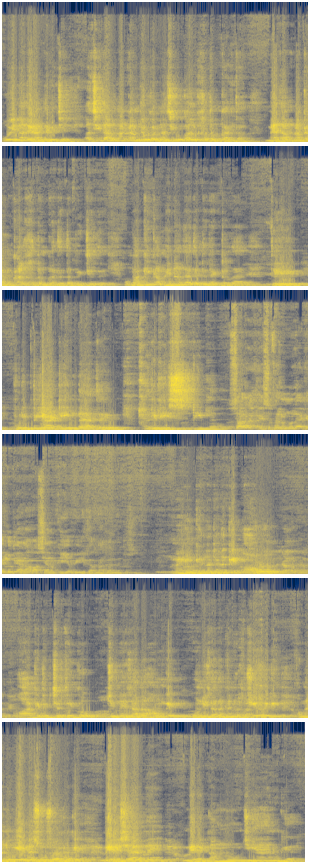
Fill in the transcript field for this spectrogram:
ਉਹ ਇਹਨਾਂ ਦੇ ਹੱਥ ਦੇ ਵਿੱਚ ਹੈ। ਅਸੀਂ ਤਾਂ ਆਪਣਾ ਕੰਮ ਜੋ ਕਰਨਾ ਸੀ ਉਹ ਕੱਲ ਖਤਮ ਕਰਤਾ। ਮੈਂ ਤਾਂ ਆਪਣਾ ਕੰਮ ਕੱਲ ਖਤਮ ਕਰ ਦਿੱਤਾ ਪਿਕਚਰ ਦੇ ਉਹ ਬਾਕੀ ਕੰਮ ਇਹਨਾਂ ਦਾ ਤੇ ਡਾਇਰੈਕਟਰ ਦਾ ਤੇ ਪੂਰੀ ਪੀਆਰ ਟੀਮ ਦਾ ਤੇ ਰਿਲੀਜ਼ ਟੀਮ ਦਾ। ਸਰ ਇਸ ਫਿਲਮ ਨੂੰ ਲੈ ਕੇ ਲੁਧਿਆਣਾ ਵਾਸੀਆਂ ਨੂੰ ਕੀ ਅਪੀਲ ਕਰਨਾ ਚਾਹੁੰਦੇ ਤੁਸੀਂ? ਮੈਂ ਇਹ ਕਹਿਣਾ ਚਾਹੁੰਦਾ ਕਿ ਆਓ ਆ ਕੇ ਪਿਕਚਰ ਦੇਖੋ ਜਿੰਨੇ ਜ਼ਿਆਦਾ ਆਉਂਗੇ ਉਨੀ ਜ਼ਿਆਦਾ ਮੈਨੂੰ ਖੁਸ਼ੀ ਹੋਏਗੀ। ਔਰ ਮੈਨੂੰ ਵੀ ਇਹ ਮਹਿਸੂਸ ਹੋਏਗਾ ਕਿ ਮੇਰੇ ਸ਼ਹਿਰ ਨੇ ਮੇਰੇ ਕੰਮ ਨੂੰ ਜੀ ਆਇਆਂ ਨੂੰ ਕਿਹਾ।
